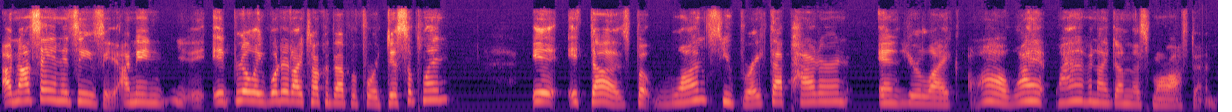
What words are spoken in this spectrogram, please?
I'm not saying it's easy. I mean, it really, what did I talk about before? Discipline it it does, but once you break that pattern and you're like, "Oh, why why haven't I done this more often?"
